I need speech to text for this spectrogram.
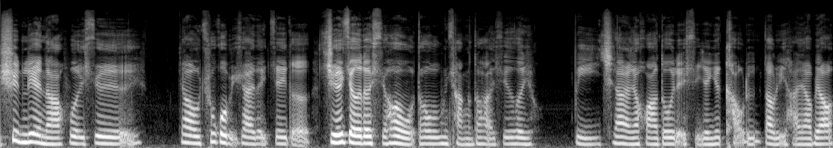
训练啊，或者是要出国比赛的这个抉择的时候，我通常都还是会。比其他人要花多一点时间去考虑，到底还要不要，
